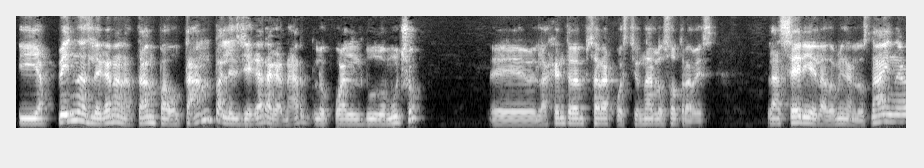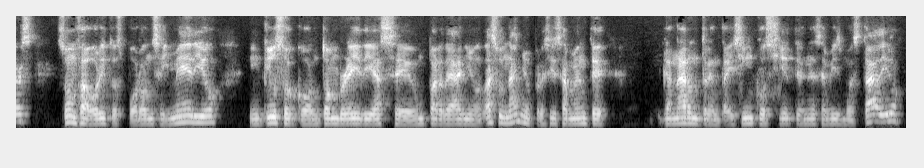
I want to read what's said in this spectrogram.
y apenas le ganan a Tampa o Tampa les llegara a ganar, lo cual dudo mucho, eh, la gente va a empezar a cuestionarlos otra vez. La serie la dominan los Niners, son favoritos por once y medio. Incluso con Tom Brady hace un par de años, hace un año precisamente, ganaron 35-7 en ese mismo estadio.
